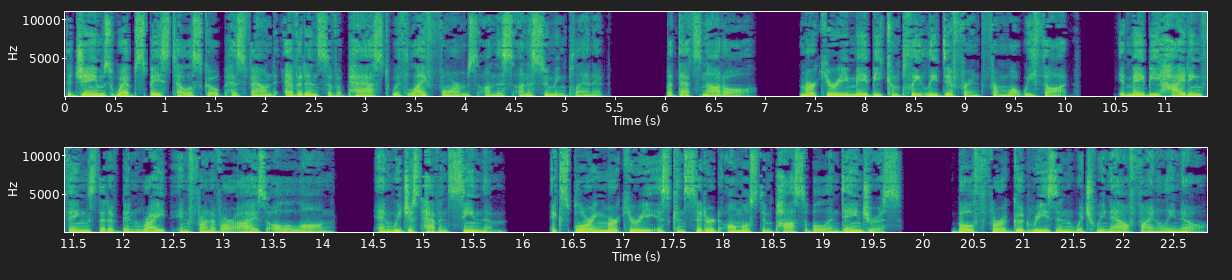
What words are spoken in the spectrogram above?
The James Webb Space Telescope has found evidence of a past with life forms on this unassuming planet. But that's not all. Mercury may be completely different from what we thought. It may be hiding things that have been right in front of our eyes all along, and we just haven't seen them. Exploring Mercury is considered almost impossible and dangerous, both for a good reason which we now finally know.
